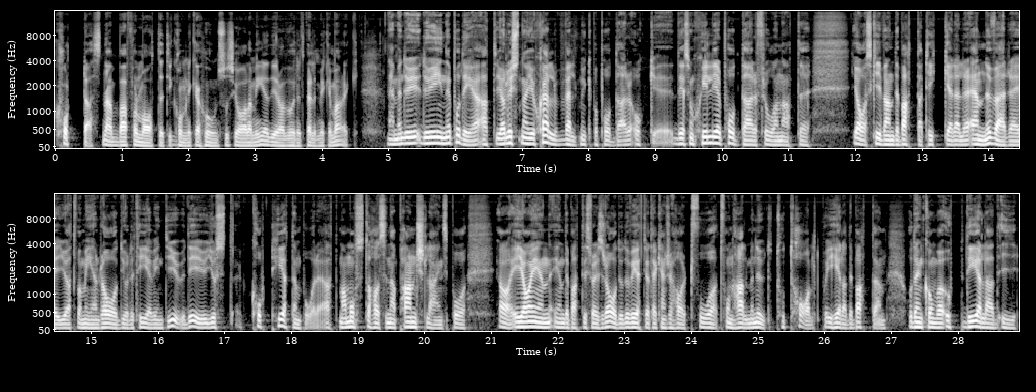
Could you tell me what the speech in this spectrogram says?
korta, snabba formatet i kommunikation, sociala medier har vunnit väldigt mycket mark. Nej, men du, du är inne på det att jag lyssnar ju själv väldigt mycket på poddar och eh, det som skiljer poddar från att eh, ja, skriva en debattartikel eller ännu värre är ju att vara med i en radio eller tv-intervju. Det är ju just kortheten på det. Att man måste ha sina punchlines på, ja, är jag i en, en debatt i Sveriges Radio då vet jag att jag kanske har två, två och en halv minut totalt på, i hela debatten. Och den kommer vara uppdelad i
